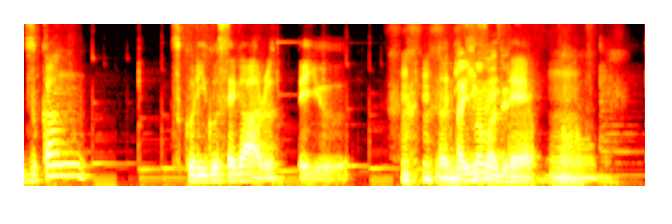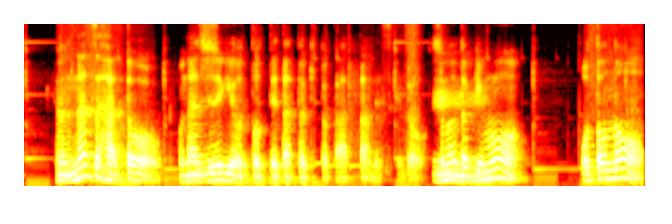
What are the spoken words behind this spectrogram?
図鑑作り癖があるっていうのにあ気づいて、ううん。夏葉と同じ授業を取ってた時とかあったんですけどその時も音の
